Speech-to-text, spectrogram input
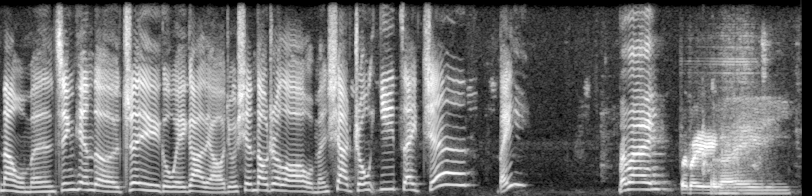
那我们今天的这个微尬聊就先到这了，我们下周一再见，拜拜拜拜拜拜拜。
